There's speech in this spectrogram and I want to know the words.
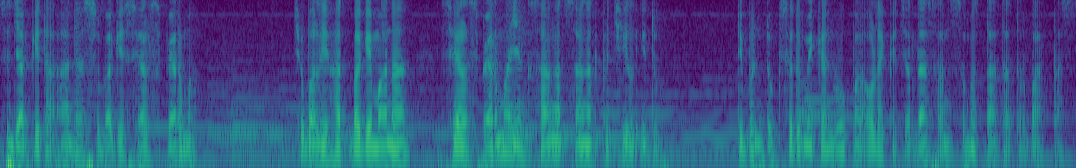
sejak kita ada sebagai sel sperma. Coba lihat bagaimana sel sperma yang sangat-sangat kecil itu dibentuk sedemikian rupa oleh kecerdasan semesta tak terbatas,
